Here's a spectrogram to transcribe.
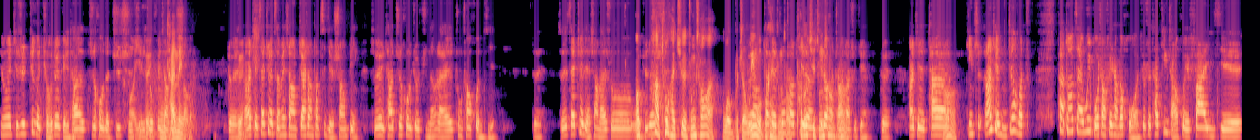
因为其实这个球队给他之后的支持其实就非常的少，对，而且在这个层面上加上他自己的伤病，所以他之后就只能来中超混迹，对，所以在这点上来说，我觉得帕托还去了中超啊，我不知道，因为我不看中超，帕托去中超很长一段时间，对，而且他坚持，而且你知道吗？帕托在微博上非常的火，就是他经常会发一些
